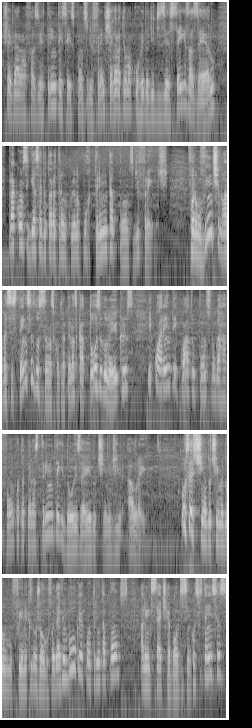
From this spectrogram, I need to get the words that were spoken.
chegaram a fazer 36 pontos de frente, chegaram a ter uma corrida de 16 a 0 para conseguir essa vitória tranquila por 30 pontos de frente. Foram 29 assistências do Suns contra apenas 14 do Lakers e 44 pontos no garrafão contra apenas 32 aí do time de LA. O cestinha do time do Phoenix no jogo foi Devin Booker com 30 pontos, além de 7 rebotes e 5 assistências.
